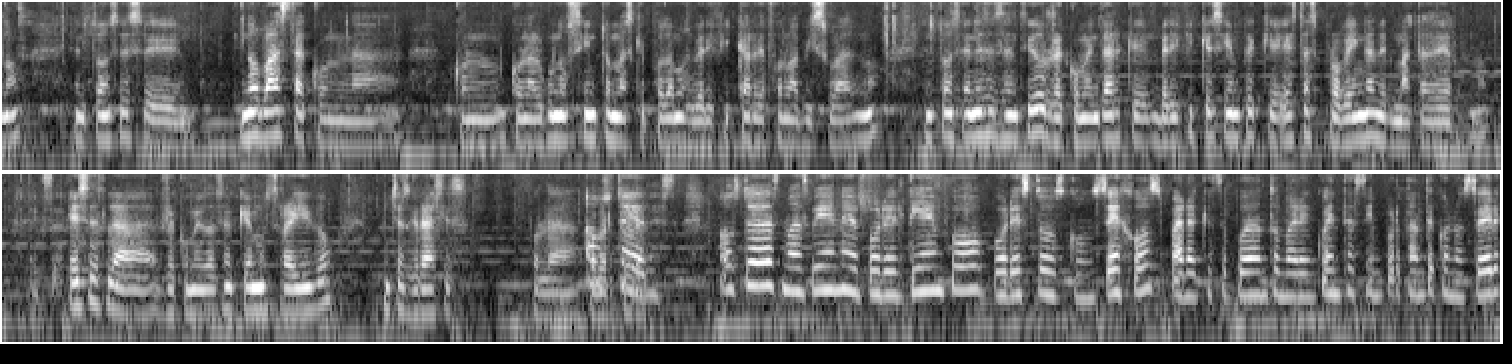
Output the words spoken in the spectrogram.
¿no? Entonces eh, no basta con la con, algunos síntomas que podamos verificar de forma visual. ¿no? Entonces, en ese sentido, recomendar que verifique siempre que estas provengan del matadero. ¿no? Esa es la recomendación que hemos traído. Muchas gracias por la cobertura. A ustedes, a ustedes más bien eh, por el tiempo, por estos consejos para que se puedan tomar en cuenta. Es importante conocer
